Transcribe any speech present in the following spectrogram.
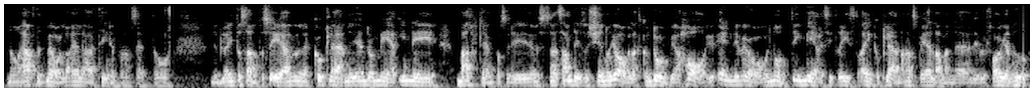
nu har jag haft ett mål där hela tiden på något sätt. Och det blir intressant att se. Coquelin är ju ändå mer inne i matchtempo. Så det är, samtidigt så känner jag väl att Kondogbia har ju en nivå och någonting mer i sitt register än Coquelin när han spelar. Men eh, det är väl frågan hur...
